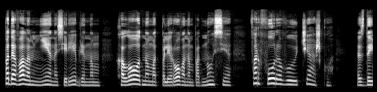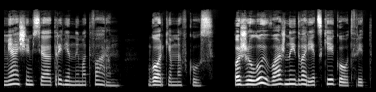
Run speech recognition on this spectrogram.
подавала мне на серебряном, холодном, отполированном подносе фарфоровую чашку – с дымящимся травяным отваром, горьким на вкус. Пожилой важный дворецкий Готфрид,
